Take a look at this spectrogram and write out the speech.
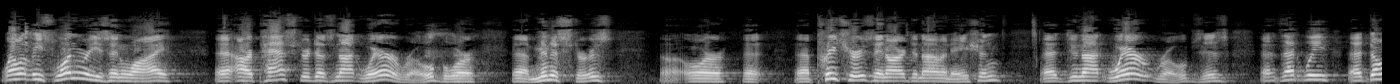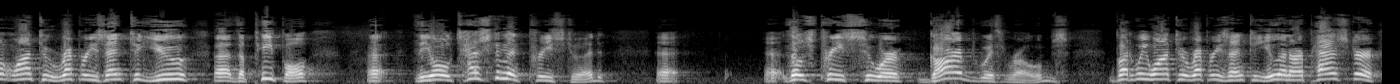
Well, at least one reason why uh, our pastor does not wear a robe, or uh, ministers uh, or uh, uh, preachers in our denomination do not wear robes, is that we don't want to represent to you, the people, the Old Testament priesthood, those priests who were garbed with robes, but we want to represent to you, and our pastor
